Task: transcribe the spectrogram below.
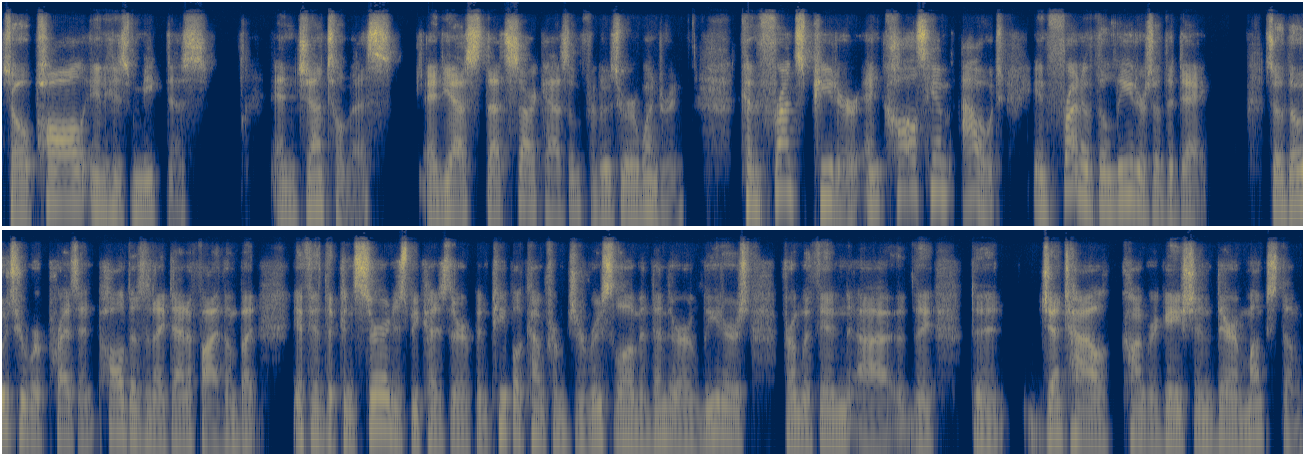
So, Paul, in his meekness and gentleness, and yes, that's sarcasm for those who are wondering, confronts Peter and calls him out in front of the leaders of the day. So those who were present, Paul doesn't identify them, but if the concern is because there have been people come from Jerusalem, and then there are leaders from within uh, the the Gentile congregation there amongst them,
